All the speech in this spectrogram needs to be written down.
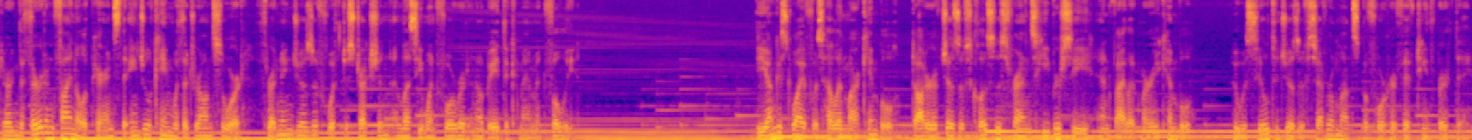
During the third and final appearance, the angel came with a drawn sword, threatening Joseph with destruction unless he went forward and obeyed the commandment fully. The youngest wife was Helen Mar Kimball, daughter of Joseph's closest friends Heber C. and Vilate Murray Kimball, who was sealed to Joseph several months before her 15th birthday.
